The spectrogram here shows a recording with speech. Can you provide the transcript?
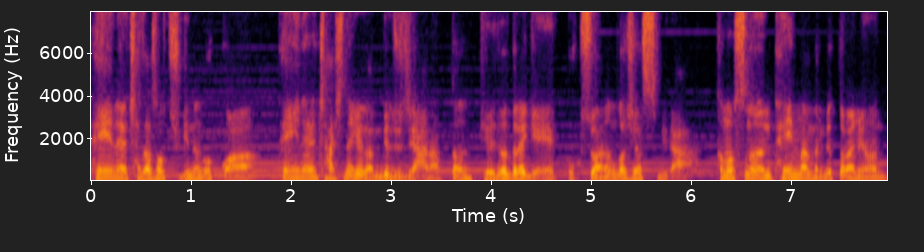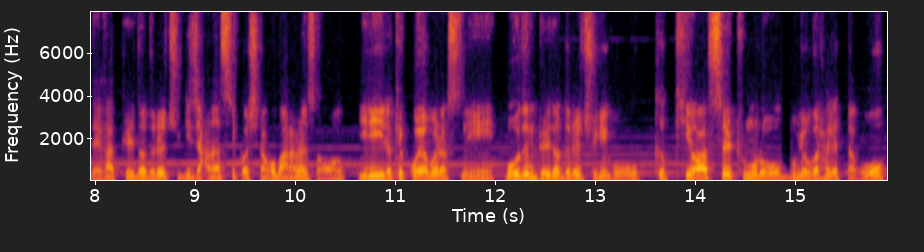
테인을 찾아서 죽이는 것과 테인을 자신에게 남겨주지 않았던 빌더들에게 복수하는 것이었습니다. 타노스는 테인만 남겼더라면 내가 빌더들을 죽이지 않았을 것이라고 말하면서 일이 이렇게 꼬여버렸으니 모든 빌더들을 죽이고 그 피와 슬픔으로 목욕을 하겠다고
